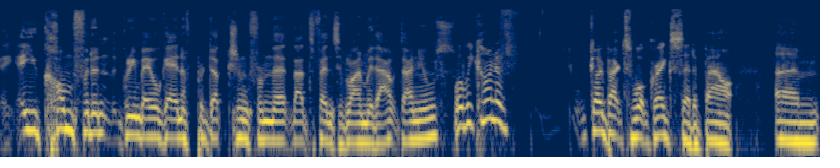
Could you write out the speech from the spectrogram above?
are you confident that Green Bay will get enough production from the, that defensive line without Daniels? Well, we kind of go back to what Greg said about um,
